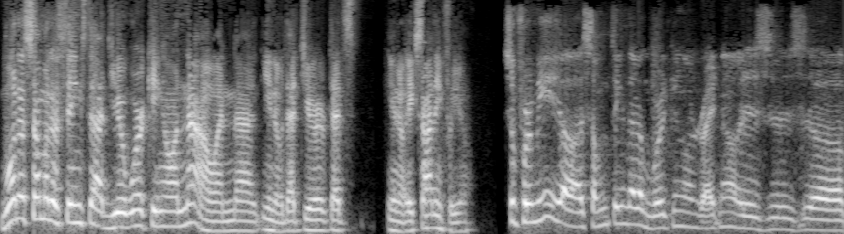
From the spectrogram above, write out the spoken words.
What are some of the things that you're working on now, and uh, you know that you're that's you know exciting for you? So for me, uh, something that I'm working on right now is is uh,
